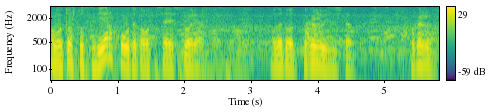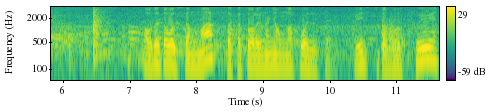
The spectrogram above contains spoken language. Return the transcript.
А вот то, что сверху, вот эта вот вся история, вот это вот, покажи здесь так, покажи. А вот эта вот вся масса, которая на нем находится, видите, тут огурцы,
